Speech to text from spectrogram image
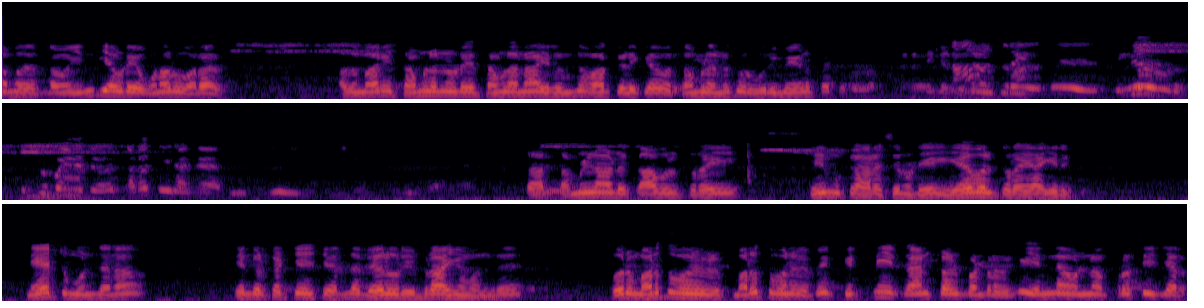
நம்ம இந்தியாவுடைய உணர்வு வராது. அது மாதிரி தமிழனுடைய தமிழனாக இருந்து வாக்களிக்க ஒரு தமிழனுக்கு ஒரு உரிமைகளும் காவல்துறை வந்து சுற்றுப்பயணத்தை தடை சொல்லி சார் தமிழ்நாடு காவல்துறை திமுக அரசினுடைய ஏவல் துறையாக இருக்கு. நேற்று முன்தினம் எங்கள் கட்சியை சேர்ந்த வேலூர் இப்ராஹிம் வந்து ஒரு மருத்துவமனையில் மருத்துவமனையில் போய் கிட்னி டிரான்ஸ்பிளான்ட் பண்ணுறதுக்கு என்ன ஒன்று ப்ரொசீஜர்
